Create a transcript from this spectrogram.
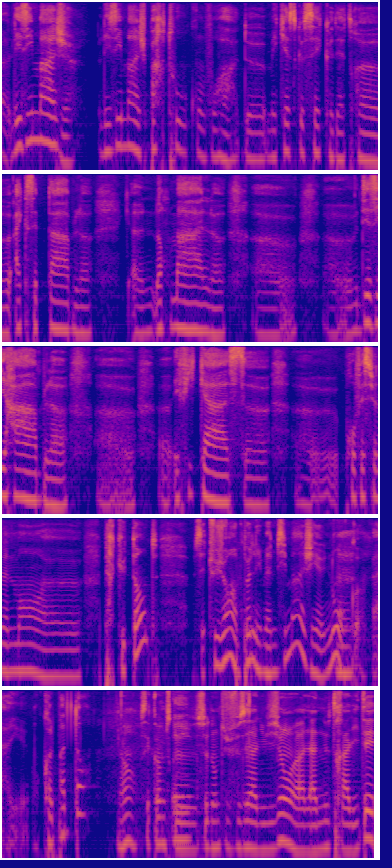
euh, les images, les images partout qu'on voit de mais qu'est-ce que c'est que d'être euh, acceptable, normal, désirable, efficace, professionnellement percutante, c'est toujours un peu les mêmes images. Et nous, on, ne mhm. bah, colle pas dedans. Non, c'est comme ce, que, ce dont tu faisais allusion à la neutralité.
